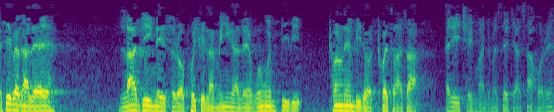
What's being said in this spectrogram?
အရှိဘက်ကလည်း လာကြည့်နေဆိုတော့ဖိုးရွှေလာမင်းကြီးကလည်းဝင်းဝင်းပြီးပြီးထွန်းလင်းပြီးတော့ထွက်သွားစအဲ့ဒီအချိန်မှာဓမ္မစကြာစဟောတယ်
